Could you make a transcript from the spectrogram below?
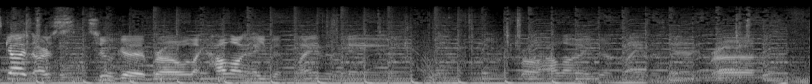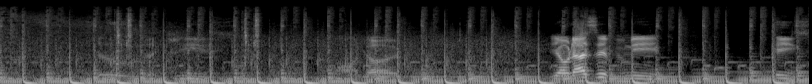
These guys are too good, bro. Like, how long have you been playing this game? Bro, how long have you been playing this game, bro? Dude, jeez. On, dog. Yo, that's it for me. Peace.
